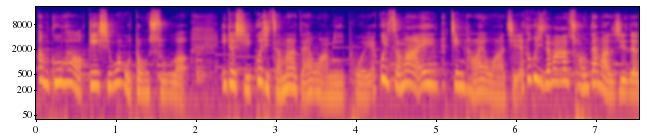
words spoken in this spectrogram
啊，毋过吼，其实我有同事哦，伊就是过一阵仔在换棉被，过一阵仔诶枕头爱换一下，啊，过一阵仔床单嘛就是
